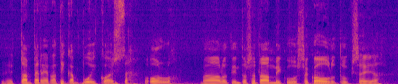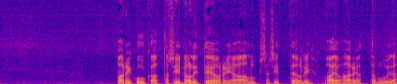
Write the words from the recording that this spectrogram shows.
nyt Tampereen ratikan puikoissa ollut? Mä aloitin tuossa tammikuussa koulutuksen ja pari kuukautta siinä oli teoria aluksi ja sitten oli ajoharjoittelu ja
